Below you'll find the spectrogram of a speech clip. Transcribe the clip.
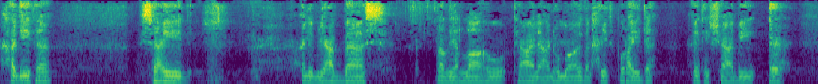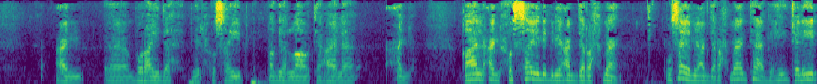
حديث سعيد عن ابن عباس رضي الله تعالى عنهما وأيضا حديث بريدة حديث الشعبي عن بريدة بن الحصيب رضي الله تعالى عنه. قال عن حصين بن عبد الرحمن. حصين بن عبد الرحمن تابعي جليل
